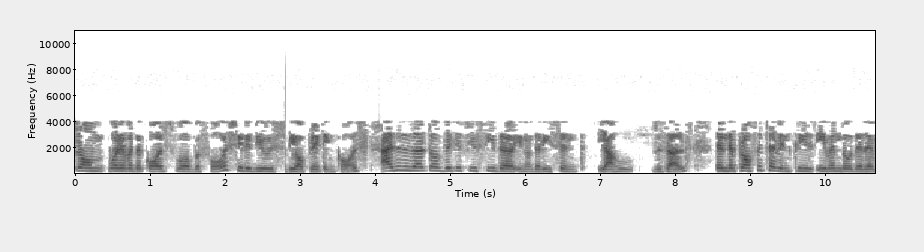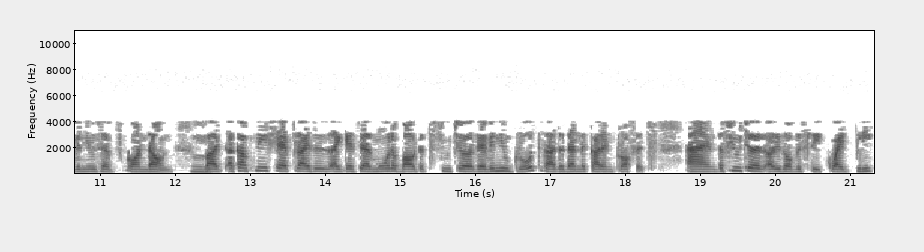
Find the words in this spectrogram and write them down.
from whatever the costs were before, she reduced the operating costs. As a result of which, if you see the you know the recent Yahoo results, then their profits have increased even though their revenues have gone down. Hmm. But a company's share prices, I guess they are more about its future revenue growth rather than the current profits. And the future is obviously quite bleak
